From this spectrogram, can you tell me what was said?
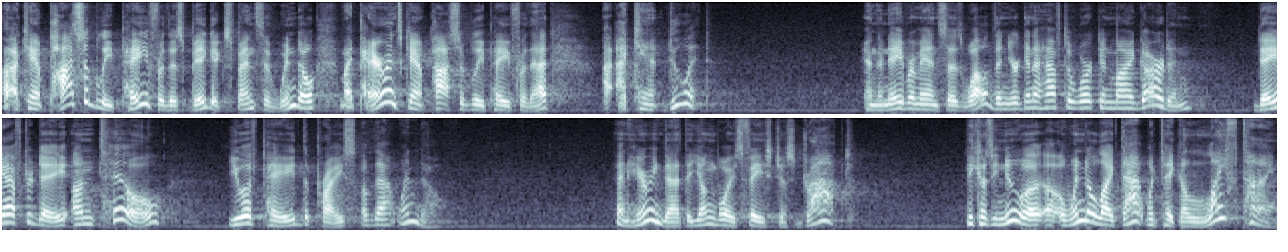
I can't possibly pay for this big, expensive window. My parents can't possibly pay for that. I, I can't do it. And the neighbor man says, Well, then you're going to have to work in my garden day after day until you have paid the price of that window. And hearing that, the young boy's face just dropped because he knew a, a, window like that would take a lifetime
